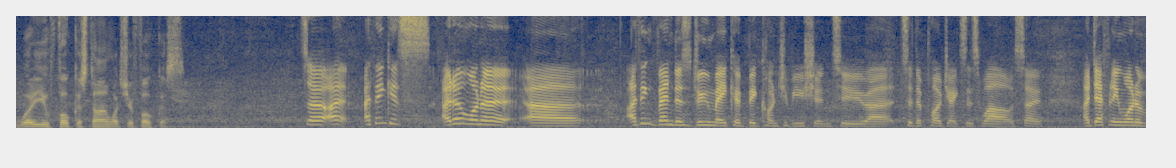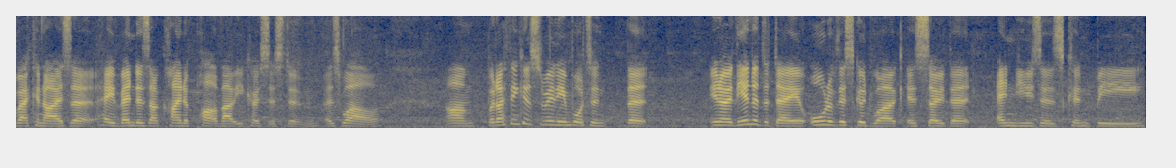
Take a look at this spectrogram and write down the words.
What are you focused on? What's your focus? So I, I think it's, I don't want to, uh, I think vendors do make a big contribution to, uh, to the projects as well. So I definitely want to recognize that, hey, vendors are kind of part of our ecosystem as well. Um, but I think it's really important that, you know, at the end of the day, all of this good work is so that end users can be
